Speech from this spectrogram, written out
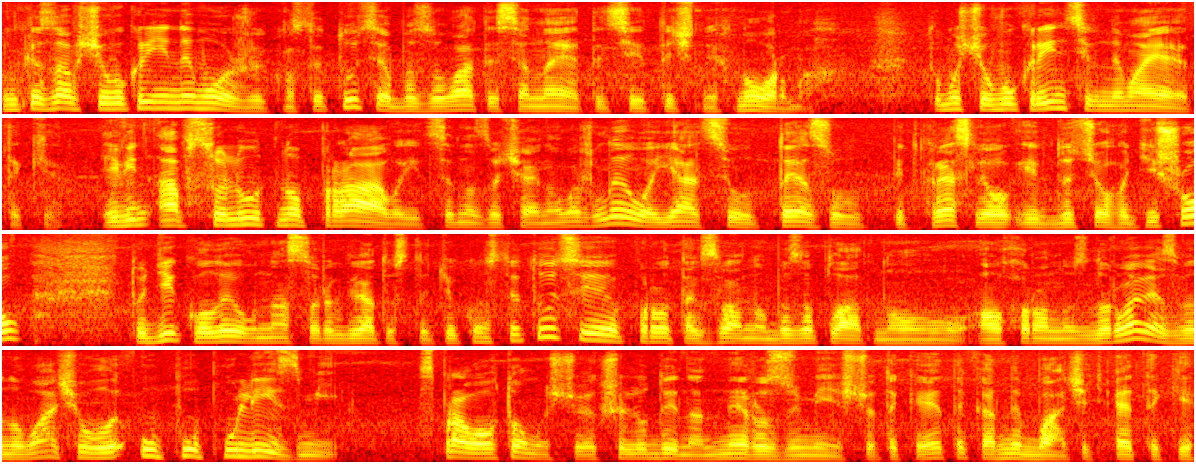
Він казав, що в Україні не може конституція базуватися на етиці, етичних нормах. Тому що в українців немає етики. І він абсолютно правий. Це надзвичайно важливо. Я цю тезу підкреслював і до цього дійшов. Тоді, коли у нас 49 статтю Конституції про так звану безоплатну охорону здоров'я звинувачували у популізмі. Справа в тому, що якщо людина не розуміє, що таке етика, не бачить етики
